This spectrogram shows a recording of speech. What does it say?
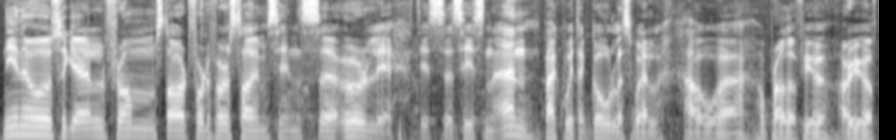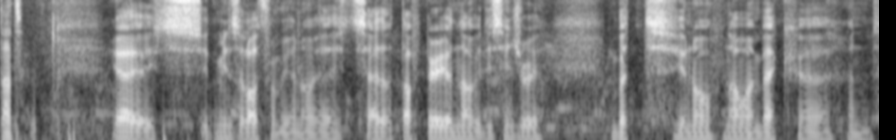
Nino Žugelj from start for the first time since uh, early this uh, season and back with a goal as well. How uh, how proud of you are you of that? Yeah, it's it means a lot for me. You know, it's had a tough period now with this injury, but you know now I'm back uh, and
